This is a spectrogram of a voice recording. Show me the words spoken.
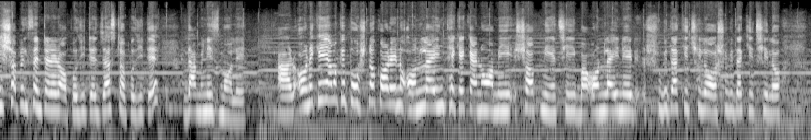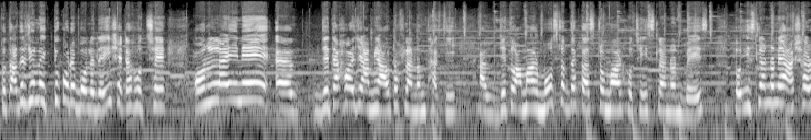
E shopping সেন্টারের অপোজিটে জাস্ট অপোজিটে দামিনিজ মলে আর অনেকেই আমাকে প্রশ্ন করেন অনলাইন থেকে কেন আমি শপ নিয়েছি বা অনলাইনের সুবিধা কী ছিল, অসুবিধা কী ছিল? তো তাদের জন্য একটু করে বলে দেই, সেটা হচ্ছে অনলাইনে যেটা হয় যে আমি আউট অফ লন্ডন থাকি যেহেতু আমার মোস্ট অফ দ্য কাস্টমার হচ্ছে ইস্ট লন্ডন বেসড তো ইস্ট লন্ডনে আসার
